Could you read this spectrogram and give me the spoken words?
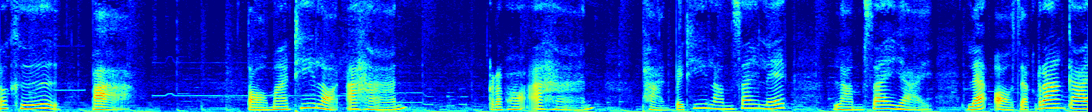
ก็คือ ปาก ต่อมาที่หลอดอาหาร กระเพาะอาหาร ผ่านไปที่ลำไส้เล็ก ลำไส้ใหญ่ และออกจากร่างกาย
